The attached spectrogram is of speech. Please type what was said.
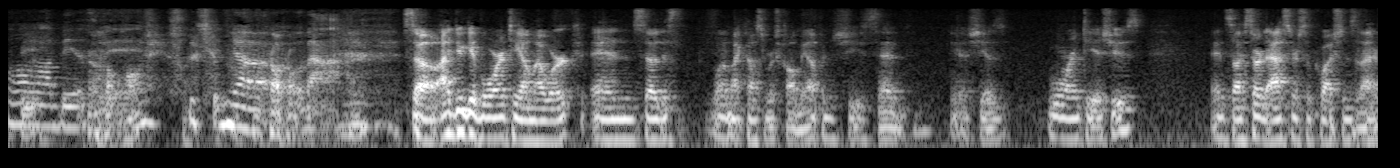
Obviously. obviously. Should know that. So I do give warranty on my work, and so this one of my customers called me up and she said, you know, she has warranty issues, and so I started asking her some questions, and I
